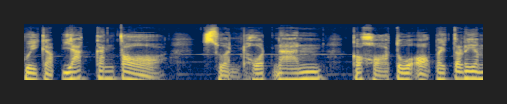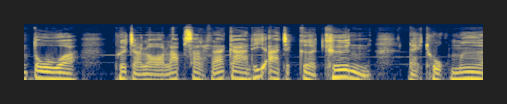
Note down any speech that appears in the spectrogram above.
คุยกับยักษ์กันต่อ ส่วนทศนั้นก็ขอตัวออกไปเตรียมตัว เพื่อจะรอรับสถานการณ์ที่อาจจะเกิดขึ้นในทุกเมื่อ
